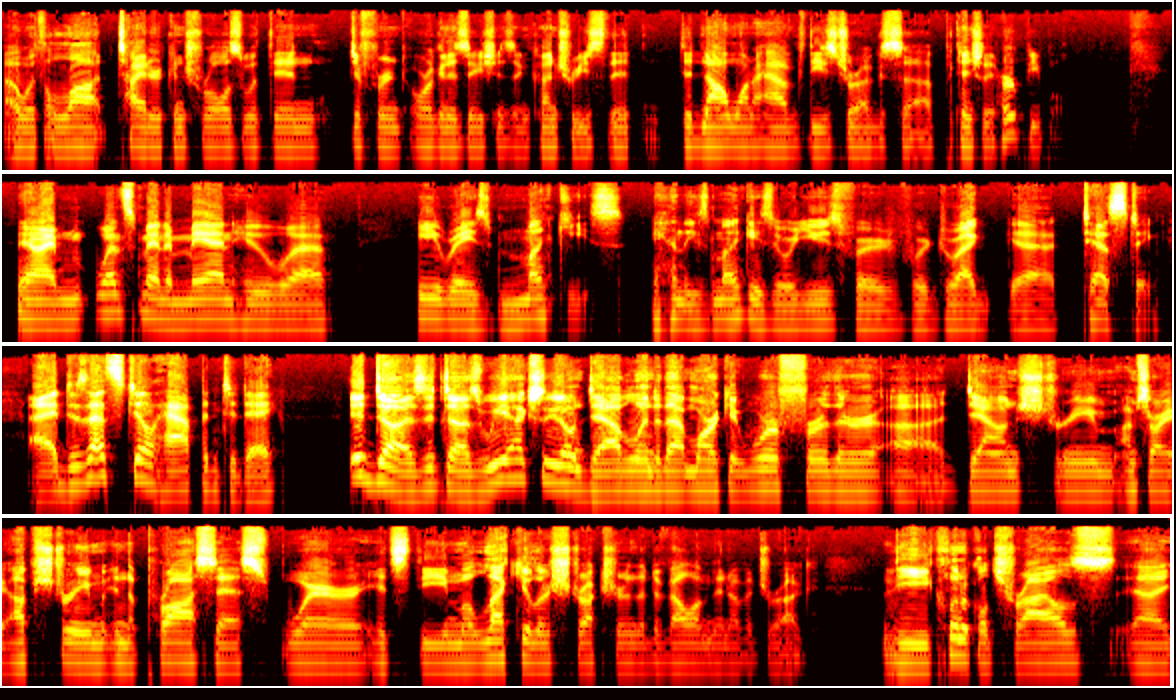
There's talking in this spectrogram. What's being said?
Uh, with a lot tighter controls within different organizations and countries that did not want to have these drugs uh, potentially hurt people. Now, I once met a man who uh, he raised monkeys, and these monkeys were used for for drug uh, testing. Uh, does that still happen today? It does. It does. We actually don't dabble into that market. We're further uh, downstream. I'm sorry, upstream in the process where it's the molecular structure and the development of a drug. The clinical trials uh,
